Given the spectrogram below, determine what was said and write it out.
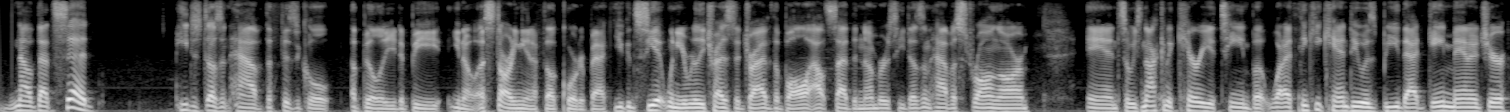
now that said, he just doesn't have the physical ability to be, you know, a starting NFL quarterback. You can see it when he really tries to drive the ball outside the numbers. He doesn't have a strong arm, and so he's not going to carry a team. But what I think he can do is be that game manager.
